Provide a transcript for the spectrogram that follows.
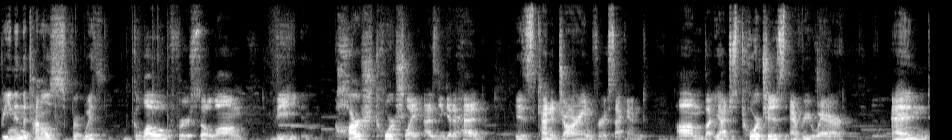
being in the tunnels for, with glow for so long, the harsh torchlight as you get ahead is kind of jarring for a second. Um, but yeah, just torches everywhere, and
